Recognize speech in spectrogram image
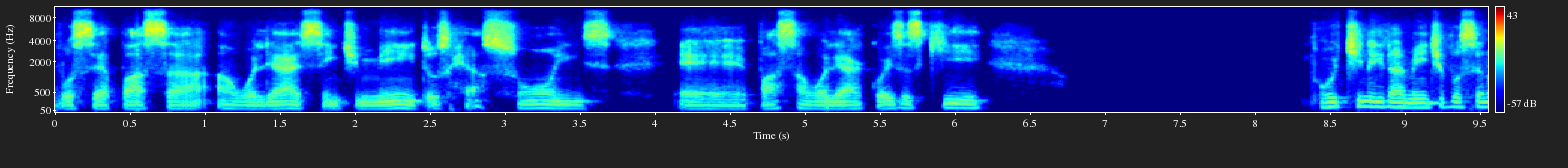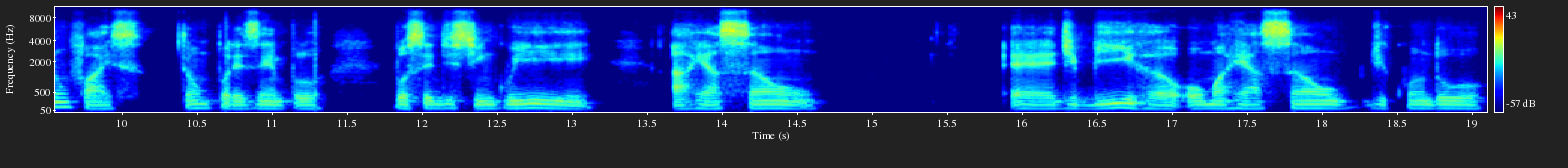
você passa a olhar sentimentos, reações, é, passa a olhar coisas que rotineiramente você não faz. Então, por exemplo, você distinguir a reação é, de birra ou uma reação de quando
